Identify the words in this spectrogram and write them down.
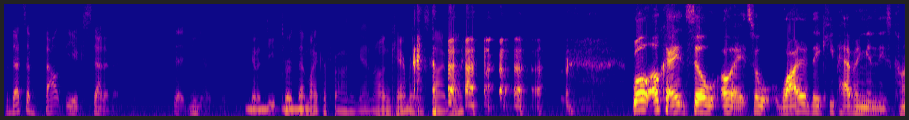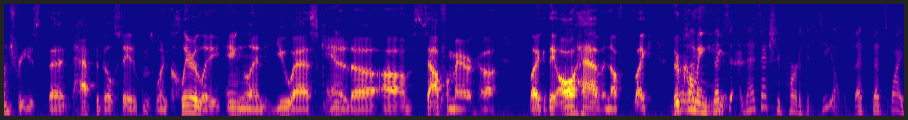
but that's about the extent of it. You gonna deep throat that microphone again on camera this time, huh? well, okay. So, okay. So, why do they keep having in these countries that have to build stadiums when clearly England, U.S., Canada, um, South America, like they all have enough? Like they're Well, coming that's, here. That's, that's actually part of the deal. That that's why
